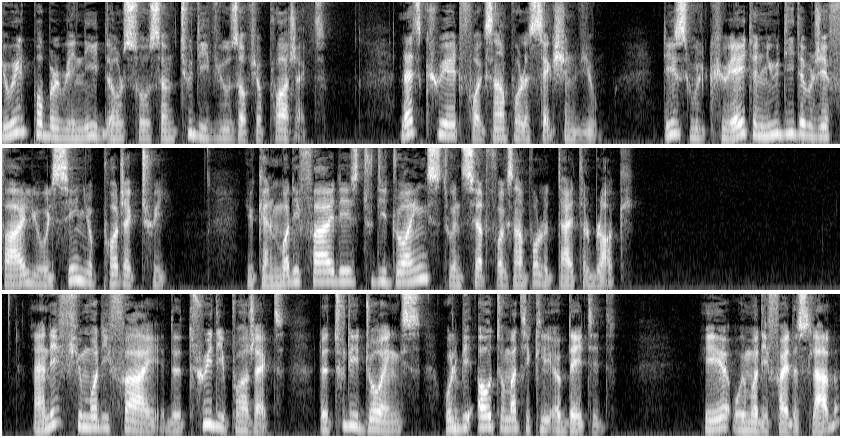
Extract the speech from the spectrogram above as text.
You will probably need also some 2D views of your project. Let's create for example a section view. This will create a new DWG file you will see in your project tree. You can modify these 2D drawings to insert for example a title block. And if you modify the 3D project, the 2D drawings will be automatically updated. Here we modify the slab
